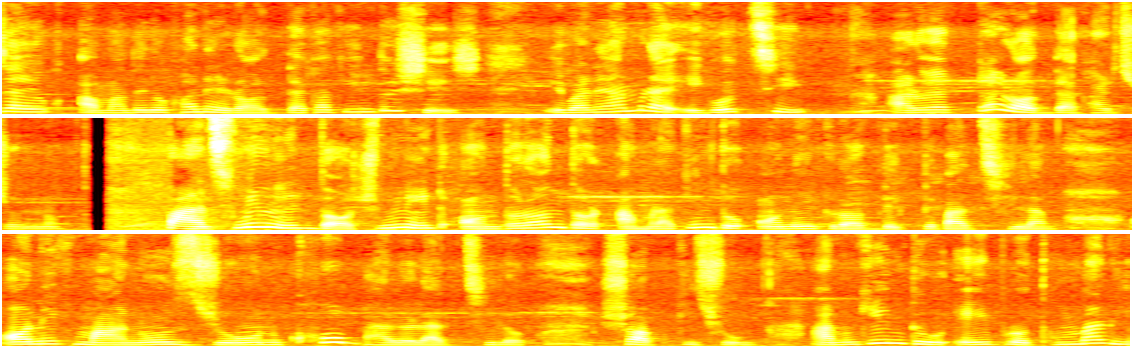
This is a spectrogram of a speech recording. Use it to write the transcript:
যাই হোক, আমাদের ওখানে হ্রদ দেখা কিন্তু শেষ। এবারে আমরা এগোচ্ছি আরও একটা হ্রদ দেখার জন্য। পাঁচ মিনিট, দশ মিনিট অন্তর অন্তর আমরা কিন্তু অনেক হ্রদ দেখতে পাচ্ছিলাম। অনেক মানুষজন খুব ভালো লাগছিল সব কিছু আমি কিন্তু এই প্রথমবারই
